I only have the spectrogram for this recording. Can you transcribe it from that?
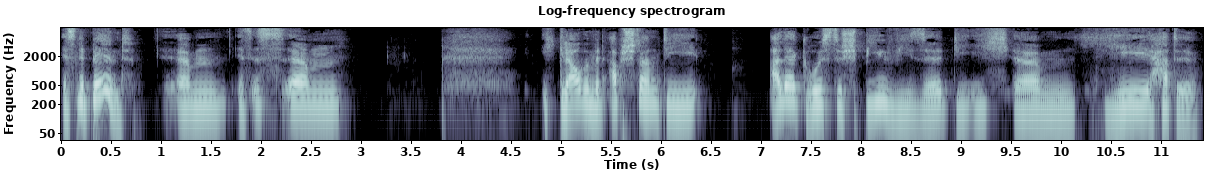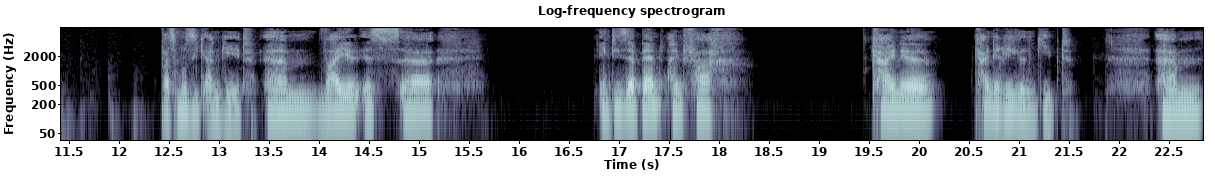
es ist eine Band. Ähm, es ist, ähm, ich glaube, mit Abstand die allergrößte Spielwiese, die ich ähm, je hatte, was Musik angeht, ähm, weil es äh, in dieser Band einfach keine, keine Regeln gibt. Ähm,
